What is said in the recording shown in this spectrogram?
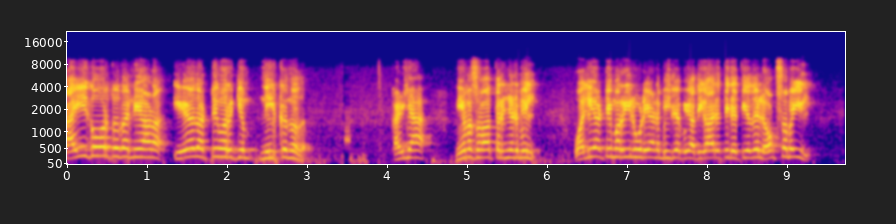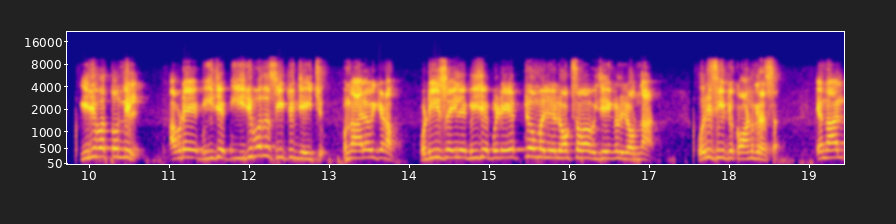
കൈകോർത്ത് തന്നെയാണ് ഏത് അട്ടിമറിക്കും നിൽക്കുന്നത്. കഴിഞ്ഞ നിയമസഭാ തെരഞ്ഞെടുപ്പിൽ വലിയ അട്ടിമറിയിലൂടെയാണ് ബി ജെ പി അധികാരത്തിലെത്തിയത്. ലോക്സഭയിൽ ഇരുപത്തൊന്നിൽ അവിടെ ബി ജെ പി ഇരുപത് സീറ്റും ജയിച്ചു. ഒന്ന് ആലോചിക്കണം. ഒഡീസയിലെ ബി ജെ പിയുടെ ഏറ്റവും വലിയ ലോക്സഭാ വിജയങ്ങളിൽ ഒന്നാണ്. ഒരു സീറ്റ് കോൺഗ്രസ്. എന്നാൽ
